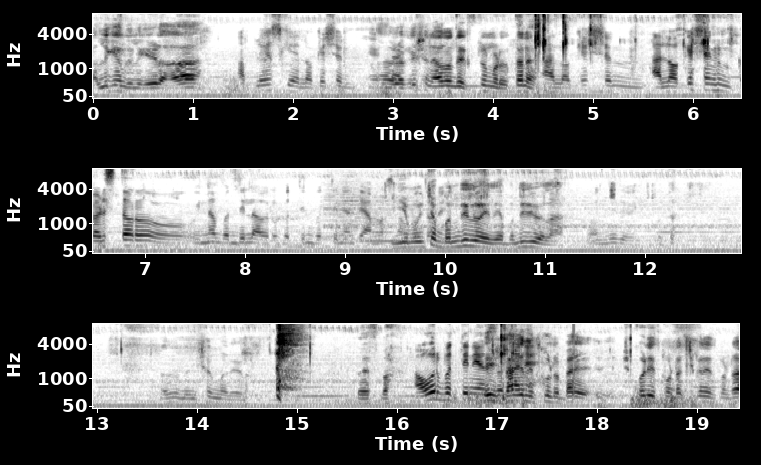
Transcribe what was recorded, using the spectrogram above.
ಅಲ್ಲಿಗೆ ಅಂದ್ರೆ ಇಲ್ಲಿಗೆ ಹೇಳ? ಆ ಪ್ಲೇಸ್ಗೆ ಲೊಕೇಶನ್ ಲೊಕೇಶನ್ ಯಾವ್ದೊಂದು ಎಕ್ಸ್ಪ್ಲೇನ್ ಮಾಡೋದು ತಾನೆ? ಆ ಲೊಕೇಶನ್ ಆ ಲೊಕೇಶನ್ ಕಳಿಸ್ತವ್ರು ಇನ್ನೂ ಬಂದಿಲ್ಲ ಅವರು. ಬರ್ತೀನಿ ಬರ್ತೀನಿ ಅಂತ ಯಾಮರ್ಸ್ ಈ ಮುಂಚೆ ಬಂದಿಲ್ವ ಇಲ್ಲಿ ಬಂದಿದೀವಲ್ಲ? ಬಂದಿದೀವಿ ಅದು ಮೆನ್ಷನ್ ಮಾಡಿ ಹೇಳು. ಬಸ್ ಬಾ ಅವ್ರು ಬರ್ತೀನಿ ಎತ್ಕೊಂಡ್ರ ಬ್ಯಾಗ್ ಕೋಳಿ ಎತ್ಕೊಂಡ್ರ ಚಿಕನ್ ಎತ್ಕೊಂಡ್ರ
